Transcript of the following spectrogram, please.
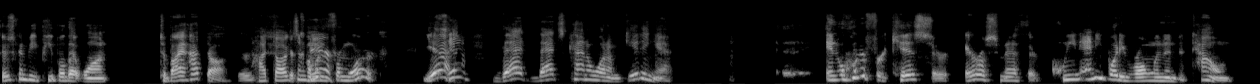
there's going to be people that want to buy hot dog. They're, Hot dogs and coming beer. from work. Yeah, Yeah. that that's kind of what I'm getting at. In order for Kiss or Aerosmith or Queen, anybody rolling into town,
